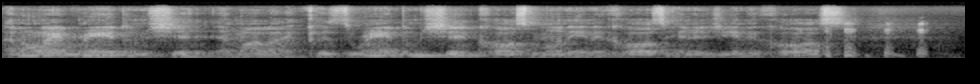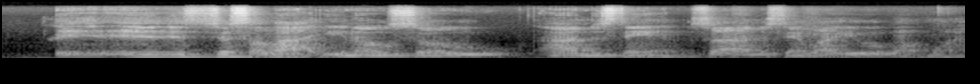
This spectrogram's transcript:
I don't like random shit in my life because random shit costs money and it costs energy and it costs. it, it, it's just a lot, you know. So I understand. So I understand why he would want one.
